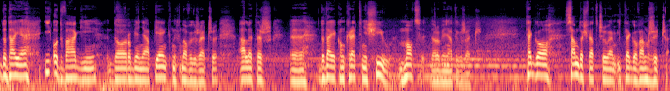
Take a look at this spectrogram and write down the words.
dodaje i odwagi do robienia pięknych, nowych rzeczy, ale też dodaje konkretnie sił, mocy do robienia tych rzeczy. Tego sam doświadczyłem i tego Wam życzę.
